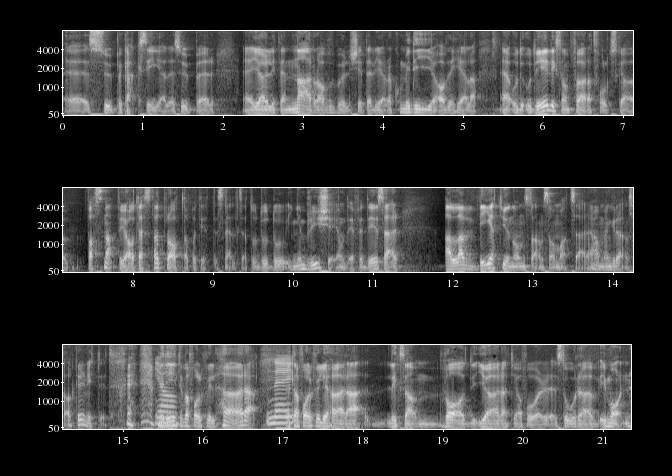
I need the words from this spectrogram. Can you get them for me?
eh, superkaxig eller super, eh, göra lite narr av bullshit eller göra komedi av det hela. Eh, och, det, och det är liksom för att folk ska fastna. För jag har testat att prata på ett jättesnällt sätt och då, då ingen bryr sig om det. För det är så här, alla vet ju någonstans om att så här, ja, men grönsaker är nyttigt. men Ja. det är inte vad folk vill höra. Nej. Utan folk vill ju höra liksom, vad gör att jag får stor röv imorgon.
